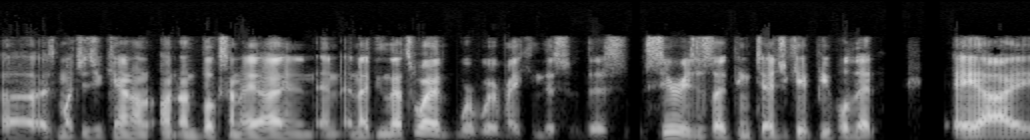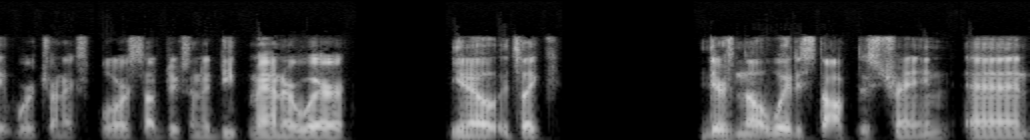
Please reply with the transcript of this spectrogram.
uh, as much as you can on, on, on books on AI, and, and and I think that's why we're we're making this this series is I think to educate people that AI we're trying to explore subjects in a deep manner where, you know, it's like there's no way to stop this train and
